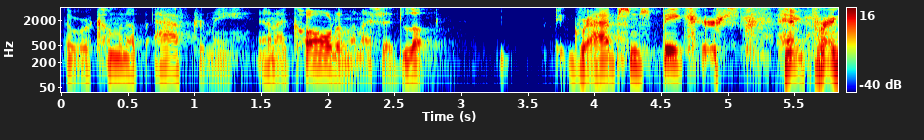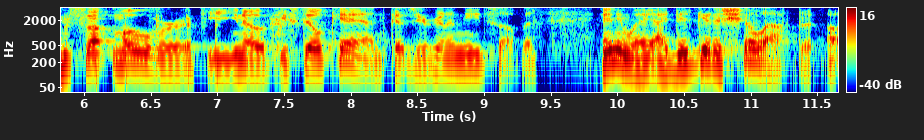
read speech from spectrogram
that were coming up after me, and I called him and I said, "Look, grab some speakers and bring something over if you you know if you still can because you're going to need something." Anyway, I did get a show after uh,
